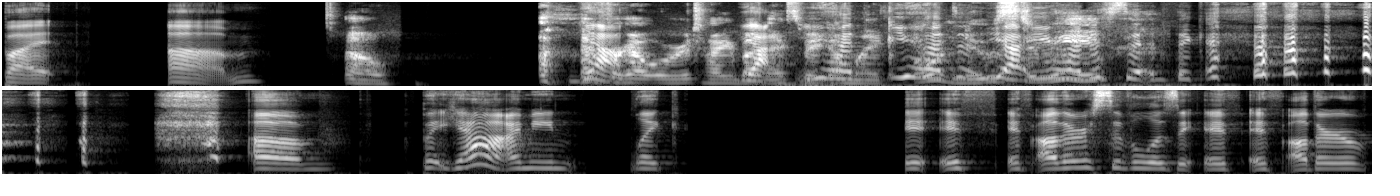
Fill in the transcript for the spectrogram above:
But, um, oh, I yeah. forgot what we were talking about yeah, next week. Had, I'm like, you oh, had to, news yeah, to you me. had to sit and think. um but yeah i mean like if if other civilization if if other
